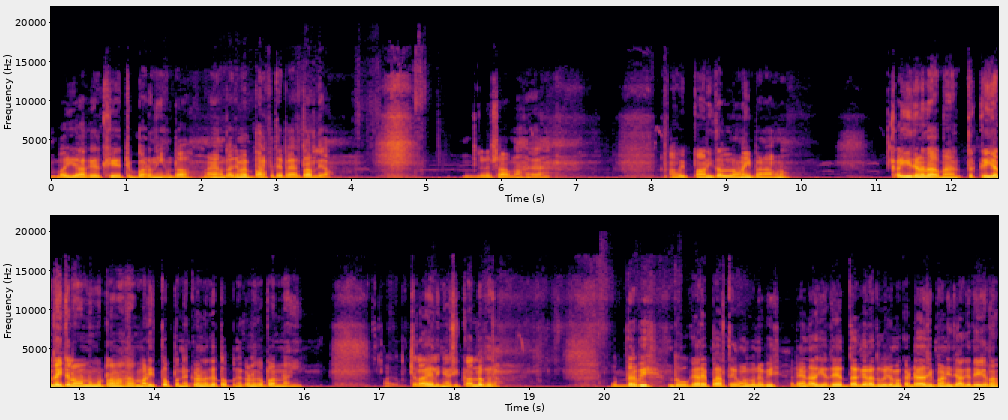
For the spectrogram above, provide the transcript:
ਬਾਈ ਆ ਕੇ ਖੇਤ ਚ ਵੜ ਨਹੀਂ ਹੁੰਦਾ। ਐ ਹੁੰਦਾ ਜਿਵੇਂ ਬਰਫ਼ ਤੇ ਪੈਰ ਧਰ ਲਿਆ। ਜਿਹੜੇ ਹਿਸਾਬ ਨਾਲ ਹੈ। ਆ ਵੀ ਪਾਣੀ ਤਾਂ ਲਾਉਣਾ ਹੀ ਪੈਣਾ ਹੁਣ। ਕਈ ਦਿਨ ਦਾ ਮੈਂ ਤੱਕੀ ਜਾਂਦਾ ਹੀ ਚਲਾਉਣ ਨੂੰ ਮੋਟਰਾਂ, ਮੈਂ ਕਿਹਾ ਮਾੜੀ ਧੁੱਪ ਨਿਕਲਣ ਲੱਗੇ, ਧੁੱਪ ਨਿਕਲਣ ਲੱਗੇ, ਪਰ ਨਹੀਂ। ਚਲਾਏ ਲਈਆਂ ਸੀ ਕੱਲ ਫਿਰ। ਉੱਧਰ ਵੀ ਦੋ ਗਿਆਰੇ ਭਰਤੇ ਹੋਣਗੇ, ਉਹਨੇ ਵੀ ਰਹਿੰਦਾ ਸੀ ਤੇ ਅੱਧਾ ਗਿਆਰਾ ਦੂਜੇ ਜਦੋਂ ਮੈਂ ਕੱਢਿਆ ਸੀ ਪਾਣੀ ਜਾ ਕੇ ਦੇਖਦਾ।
